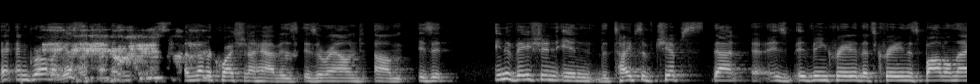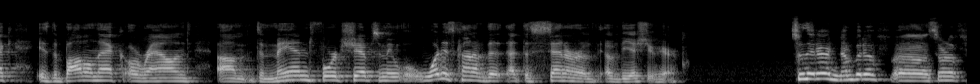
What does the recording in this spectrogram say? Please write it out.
And, and I guess another question I have is is around um, is it innovation in the types of chips that is, is, being created that's creating this bottleneck? Is the bottleneck around um, demand for chips? I mean, what is kind of the, at the center of, of the issue here? So there are a number of uh, sort of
